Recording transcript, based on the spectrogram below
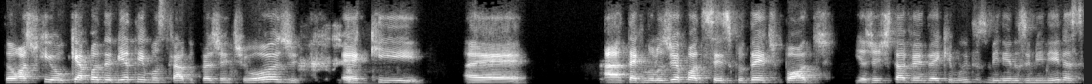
Então, acho que o que a pandemia tem mostrado para a gente hoje é que é, a tecnologia pode ser excludente? Pode. E a gente está vendo aí que muitos meninos e meninas,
